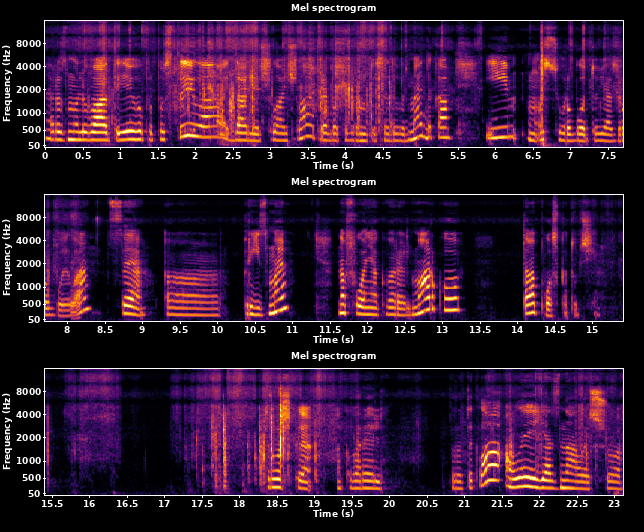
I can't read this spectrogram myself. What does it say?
розмалювати. Я його пропустила і далі йшла, йшла. Треба повернутися до ведмедика. І ось цю роботу я зробила. Це е, призми на фоні акварель Марко та поска тут ще. Трошки акварель протекла, але я знала, що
